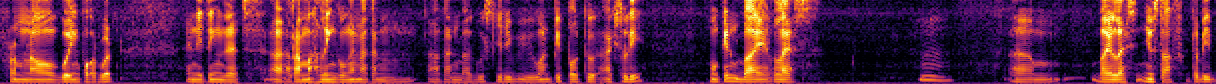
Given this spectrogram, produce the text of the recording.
from now going forward anything that's uh, ramah lingkungan akan akan bagus. Jadi we want people to actually mungkin buy less, Hmm. Um, buy less new stuff, tapi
